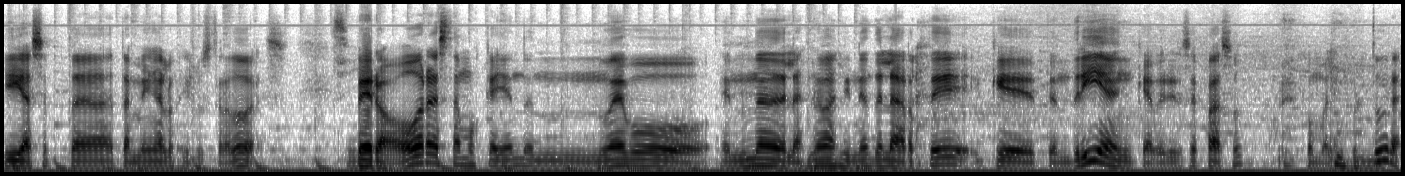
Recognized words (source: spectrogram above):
y acepta también a los ilustradores. Pero ahora estamos cayendo en un nuevo, en una de las nuevas líneas del arte que tendrían que abrirse paso, como la escultura.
